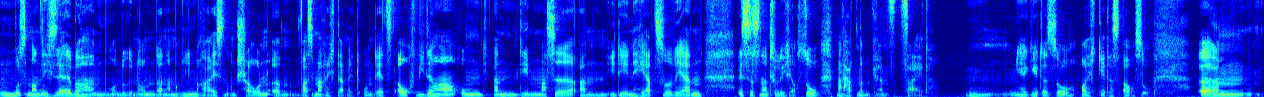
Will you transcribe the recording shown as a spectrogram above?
muss man sich selber im Grunde genommen dann am Riemen reißen und schauen, ähm, was mache ich damit. Und jetzt auch wieder, um an die Masse an Ideen Herr zu werden, ist es natürlich auch so, man hat eine begrenzte Zeit. Hm, mir geht es so, euch geht es auch so. Ähm,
